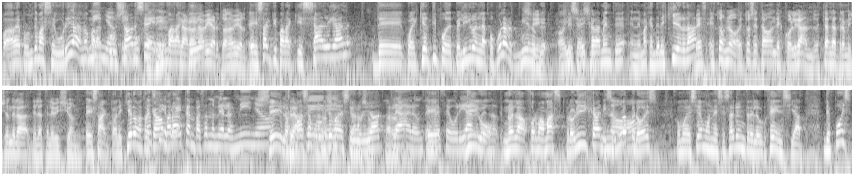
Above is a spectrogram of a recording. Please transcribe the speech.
a ver, por un tema de seguridad, ¿no? Para Niños cruzarse y, para claro, que. han abierto, han abierto. Exacto, y para que salgan de cualquier tipo de peligro en la popular. Miren Sí, lo que ahí sí, se sí, ve sí. claramente en la imagen de la izquierda. ¿Ves? Estos no, estos se estaban descolgando. Esta es la transmisión de la, de la televisión. Exacto, a la izquierda nuestra No sé, porque cámara. ahí están pasando, mira, los niños. Sí, los Claro, pasa por un sí, tema de seguridad. razón. Claro, un tema Eh, de seguridad. Digo, no- no es la forma más prolija ni No. segura, pero es, como decíamos, necesario entre la urgencia. Después,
